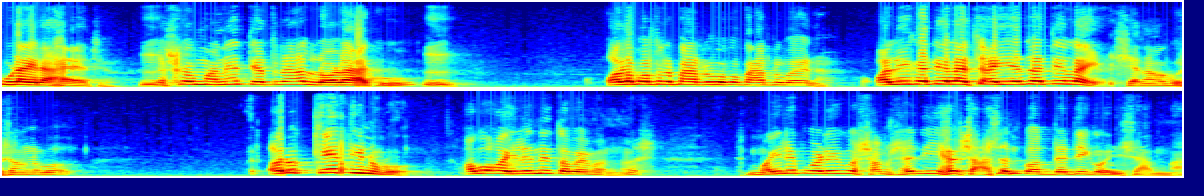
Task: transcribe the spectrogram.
उडाइराखेको थियो। यसको भने त्यत्र लडाकु अलपत्र पार्नुभयो पार्नु भएन। अलिकतिलाई चाहिए जतिलाई सेनामा घुसाउनु भयो। अरू के दिनुभयो? अब अहिले नै तपाईँ भन्नुहोस् मैले पढेको संसदीय शासन पद्धतिको हिसाबमा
